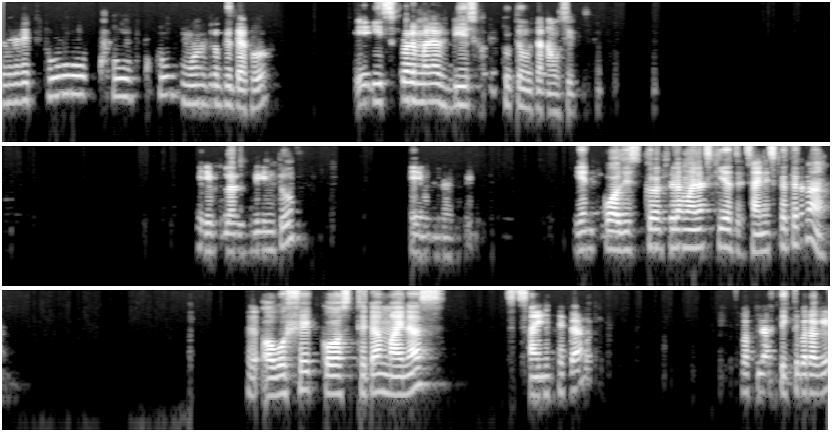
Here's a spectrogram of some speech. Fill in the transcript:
তুমি যদি খুব খুব খুব মনোযোগ দিয়ে দেখো A square minus B square সূত্র মতো জানা উচিত। A plus B into A minus B এখানে কজ স্কোয়ার থেটা মাইনাস কি আছে? সাইন স্কোয়ার থেটা না? অবশ্যই cos theta minus sine theta বা প্লাস দেখতে পারো আগে।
